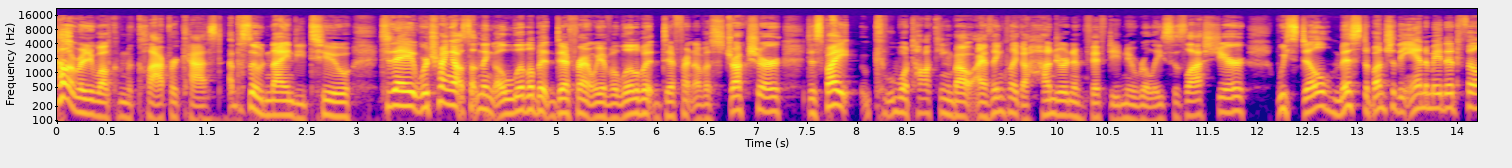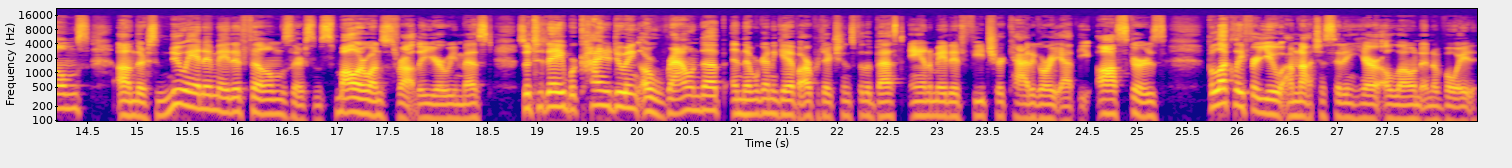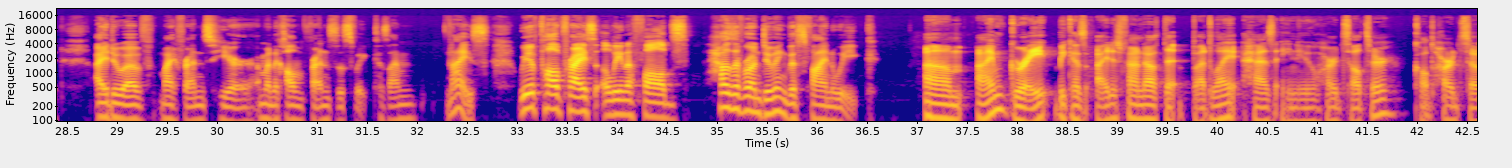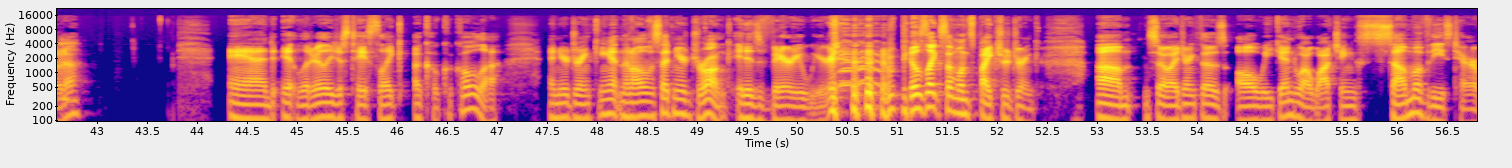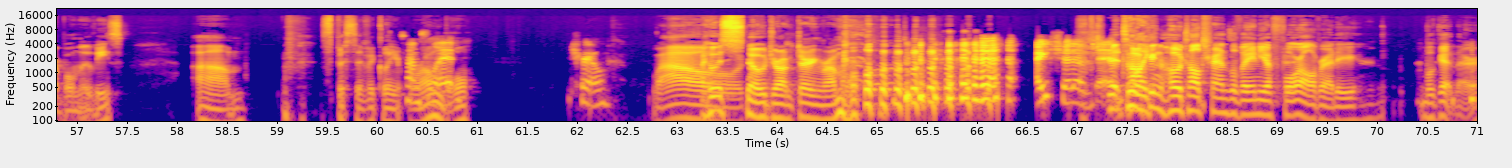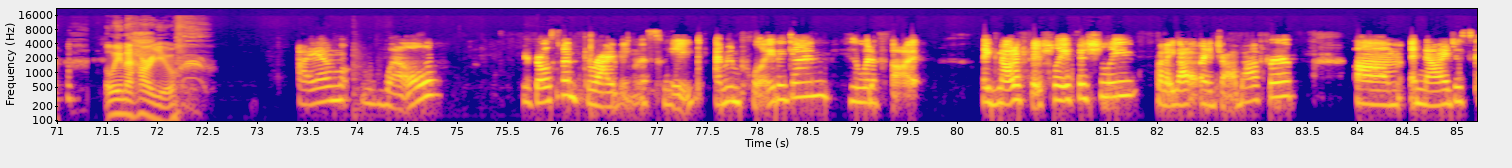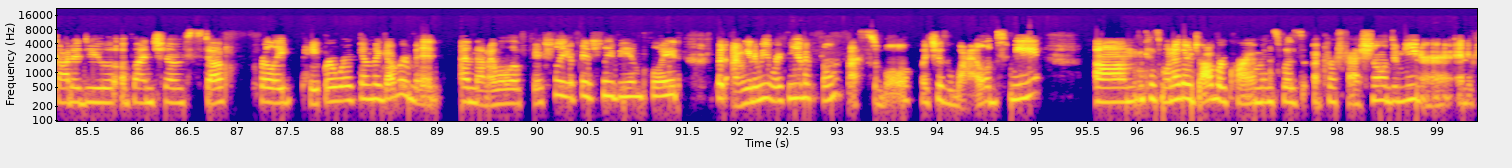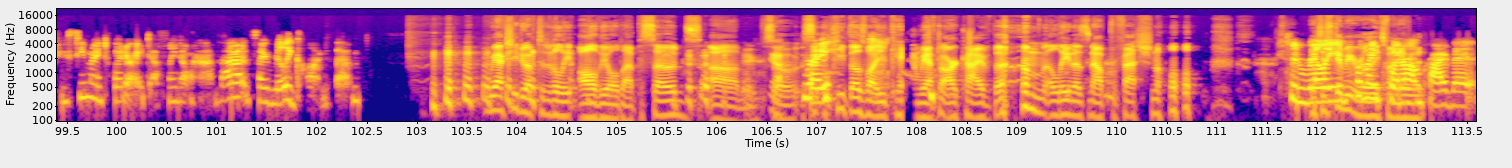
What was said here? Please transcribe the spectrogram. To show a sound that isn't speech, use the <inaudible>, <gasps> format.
Hello, everybody. Welcome to Clappercast, episode 92. Today, we're trying out something a little bit different. We have a little bit different of a structure. Despite what talking about, I think, like 150 new releases last year, we still missed a bunch of the animated films. Um, there's some new animated films, there's some smaller ones throughout the year we missed. So, today, we're kind of doing a roundup, and then we're going to give our predictions for the best animated feature category at the Oscars. But luckily for you, I'm not just sitting here alone in a void. I do have my friends here. I'm going to call them friends this week because I'm nice. We have Paul Price, Alina Falds. How's everyone doing this fine week? Um, I'm great because I just found out that Bud Light has a new hard seltzer called Hard Soda. and it literally just tastes like a Coca Cola. And you're drinking it, and then all of a sudden you're drunk. It is very weird. <laughs> it feels like someone spiked your drink. Um, so I drink those all weekend while watching some of these terrible movies. Um, <laughs> specifically Sounds Rumble. lit. True. Wow. I was so drunk during Rumble. <laughs> <laughs> I should have Shit, been. Like- talking Hotel Transylvania 4 already. We'll get there. Alina, how are you? I am well. Your girl's been thriving this week. I'm employed again. Who would have thought? Like not officially, officially, but I got my job offer. Um, and now I just got to do a bunch of stuff for like paperwork in the government, and then I will officially, officially be employed. But I'm gonna be working at a film festival, which is wild to me. Um, because one of their job requirements was a professional demeanor, and if you see my Twitter, I definitely don't have that. So I really conned them. We actually do have to delete all the old episodes. Um, <laughs> so, so Right. keep those while you can. We have to archive them. <laughs> Alina's now professional. Should really put my really funny Twitter on when- private.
